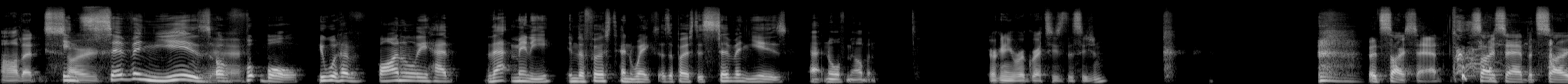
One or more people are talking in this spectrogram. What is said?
Oh, that is so. in seven years Yeah. of football, he would have finally had that many in the first 10 weeks as opposed to seven years at North Melbourne. You reckon he regrets his decision? it's so sad. So sad, but so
